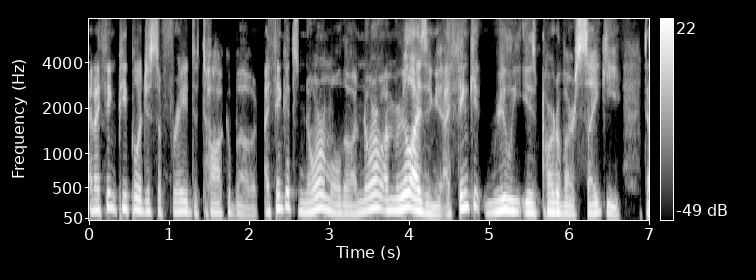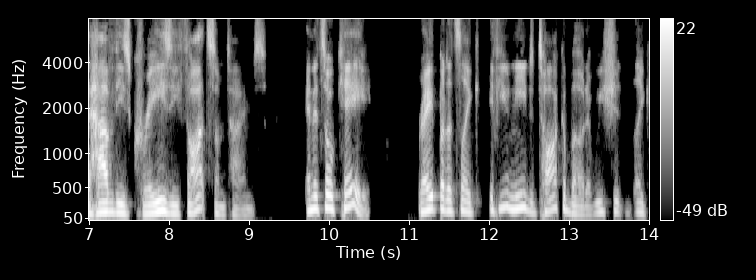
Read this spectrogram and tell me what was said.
And i think people are just afraid to talk about i think it's normal though. I'm normal i'm realizing it. I think it really is part of our psyche to have these crazy thoughts sometimes. And it's okay right? But it's like if you need to talk about it we should like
